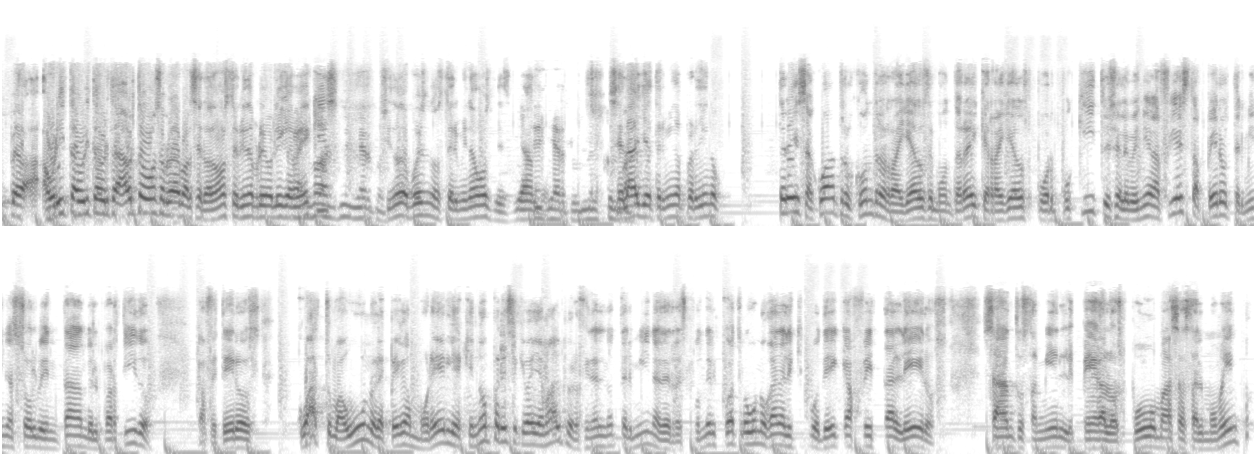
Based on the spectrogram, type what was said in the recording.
pero ahorita, ahorita, ahorita, ahorita vamos a hablar de Barcelona. Vamos a terminar primero Liga MX. si no, después nos terminamos desviando. Celaya termina perdiendo 3 a 4 contra Rayados de Monterrey, que Rayados por poquito y se le venía la fiesta, pero termina solventando el partido. Cafeteros 4 a 1 le pegan Morelia, que no parece que vaya mal, pero al final no termina de responder. 4 a 1 gana el equipo de Cafetaleros. Santos también le pega a los Pumas hasta el momento.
